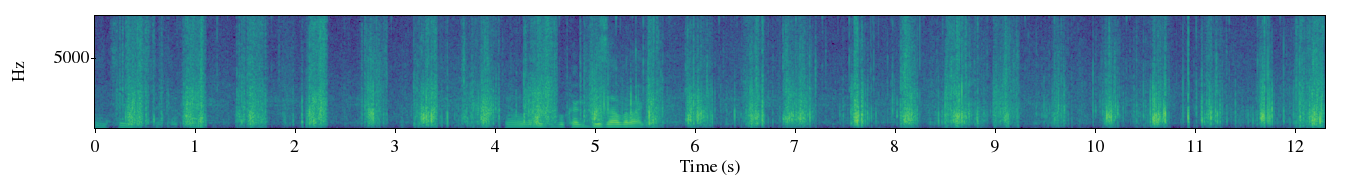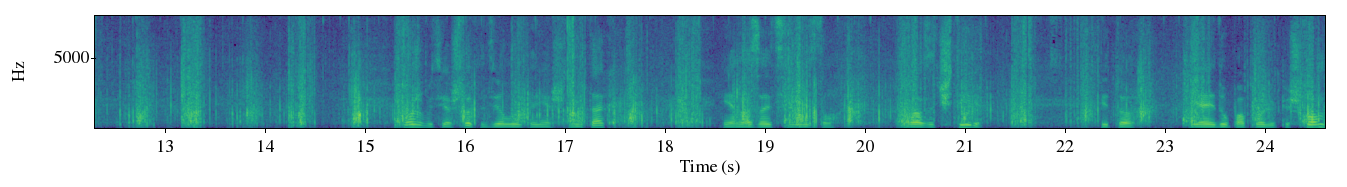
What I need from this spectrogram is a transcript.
Интересно какой. Ну, без оврага. Может быть, я что-то делаю, конечно, не так. Я на Зайце ездил раза четыре. И то я иду по полю пешком.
